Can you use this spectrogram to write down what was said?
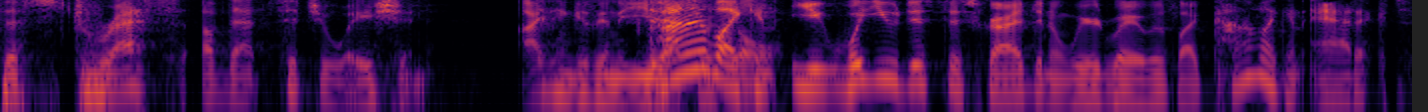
the stress of that situation. I think is going to eat kind of like soul. an you, what you just described in a weird way was like kind of like an addict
